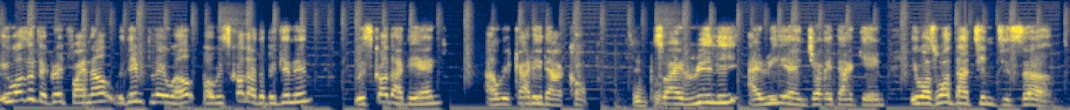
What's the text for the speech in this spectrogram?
it wasn't a great final. We didn't play well, but we scored at the beginning, we scored at the end, and we carried our cup. Simple. So I really, I really enjoyed that game. It was what that team deserved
